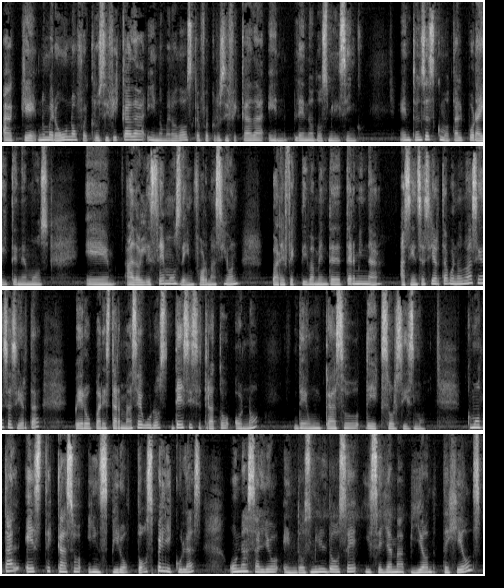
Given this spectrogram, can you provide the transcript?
a que número uno fue crucificada y número dos que fue crucificada en pleno 2005. Entonces como tal por ahí tenemos, eh, adolecemos de información para efectivamente determinar a ciencia cierta, bueno no a ciencia cierta, pero para estar más seguros de si se trató o no de un caso de exorcismo. Como tal, este caso inspiró dos películas. Una salió en 2012 y se llama Beyond the Hills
